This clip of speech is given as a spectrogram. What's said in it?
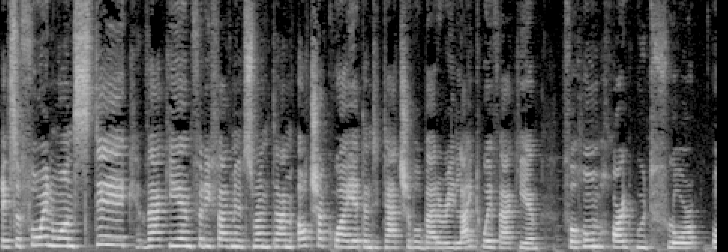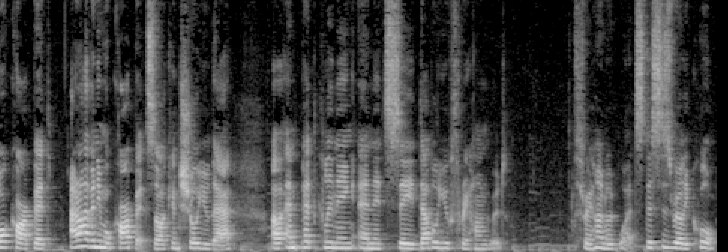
It's a 4-in-1 stick, vacuum, 35 minutes runtime, ultra quiet and detachable battery, lightweight vacuum, for home hardwood floor or carpet. I don't have any more carpet, so I can show you that. Uh, and pet cleaning, and it's a W300, 300 watts. This is really cool.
